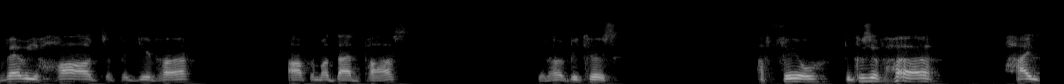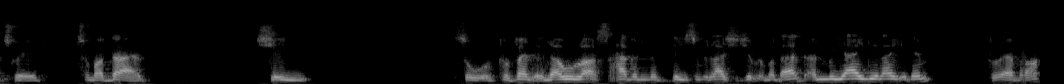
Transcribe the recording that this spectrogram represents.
very hard to forgive her after my dad passed. You know, because I feel because of her hatred to my dad, she sort of prevented all us having a decent relationship with my dad, and we alienated him forever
